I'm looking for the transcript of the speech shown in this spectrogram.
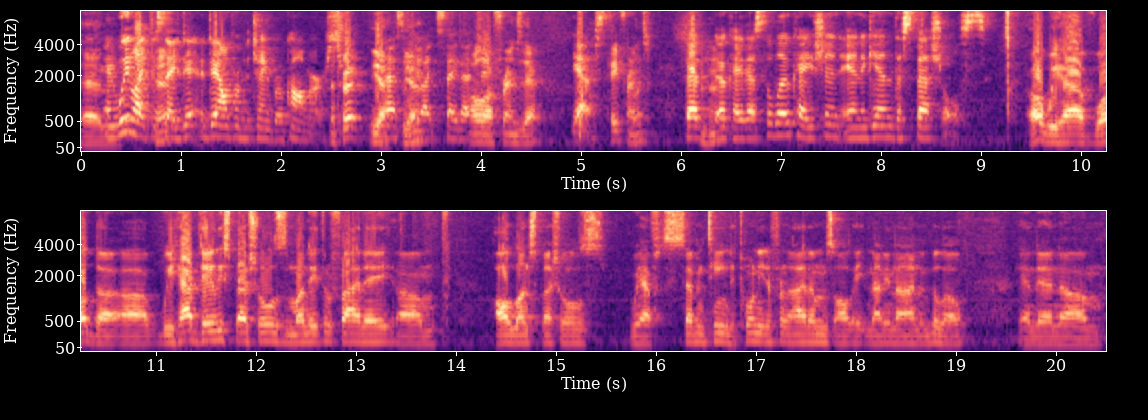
And, and we like to say d- down from the Chamber of Commerce. That's right. Yeah. That's yeah. we like to say that. All too. our friends there. Yes. Hey, friends. That mm-hmm. okay? That's the location, and again the specials. Oh, we have well the uh, we have daily specials Monday through Friday. Um, all lunch specials. We have 17 to 20 different items, all 8.99 and below. And then um,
